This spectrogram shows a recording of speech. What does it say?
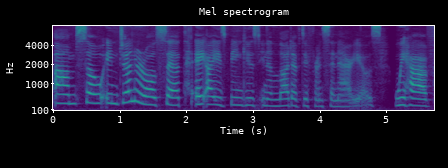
Um, so in general, Seth, AI is being used in a lot of different scenarios. We have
